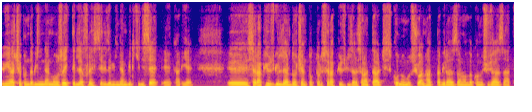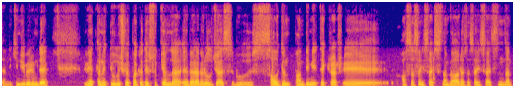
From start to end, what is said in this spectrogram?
dünya çapında bilinen mozaikleriyle, freskleriyle bilinen bir kilise Kariye. Serap Yüzgüller, doçent doktoru Serap Yüzgüller, sanat tarihçisi konuğumuz. Şu an hatta birazdan onunla konuşacağız zaten. İkinci bölümde Hüviyet Kanetli Uluç ve Pakrates Sukyan'la e, beraber olacağız. Bu salgın pandemi tekrar e, hasta sayısı açısından ve ağır hasta sayısı açısından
